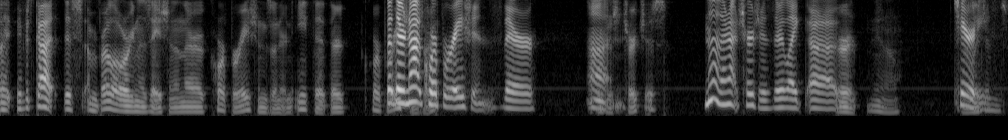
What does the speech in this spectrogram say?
like, if it's got this umbrella organization and there are corporations underneath it, they're corporations. But they're not right? corporations. They're, um, they're just churches. No, they're not churches. They're like uh, or you know, charities, religions?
